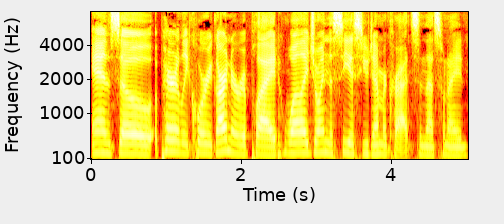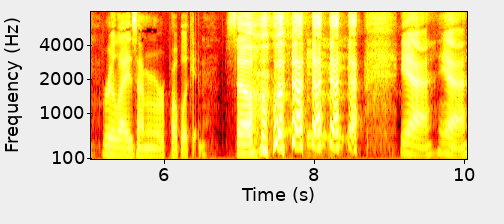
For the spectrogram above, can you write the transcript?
And so apparently Cory Gardner replied, "Well, I joined the CSU Democrats, and that's when I realized I'm a Republican." So yeah, yeah.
